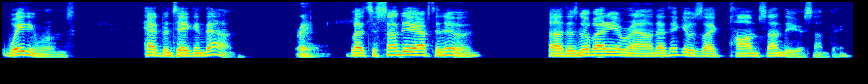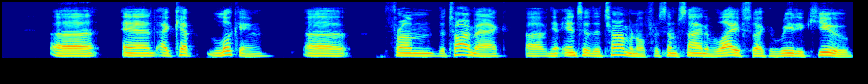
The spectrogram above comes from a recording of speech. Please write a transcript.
waiting rooms had been taken down. Right. But it's a Sunday afternoon. Uh, there's nobody around. I think it was like Palm Sunday or something. Uh, and I kept looking uh, from the tarmac uh, into the terminal for some sign of life so I could read a cue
